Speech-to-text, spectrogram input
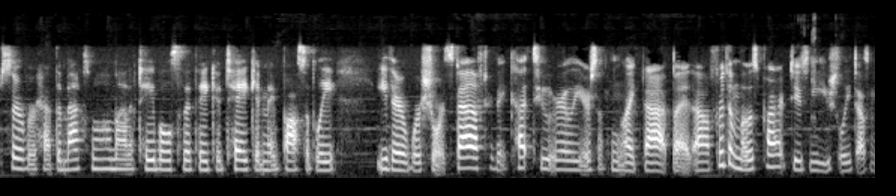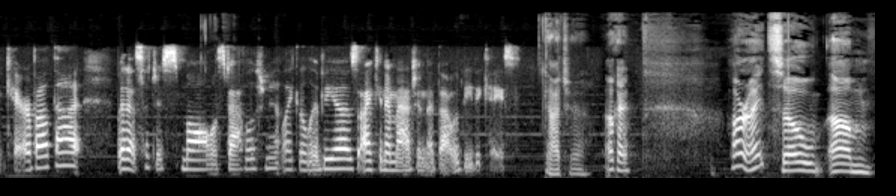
server had the maximum amount of tables that they could take, and they possibly either were short staffed or they cut too early or something like that. But uh, for the most part, Disney usually doesn't care about that. But at such a small establishment like Olivia's, I can imagine that that would be the case. Gotcha. Okay. All right. So, um,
